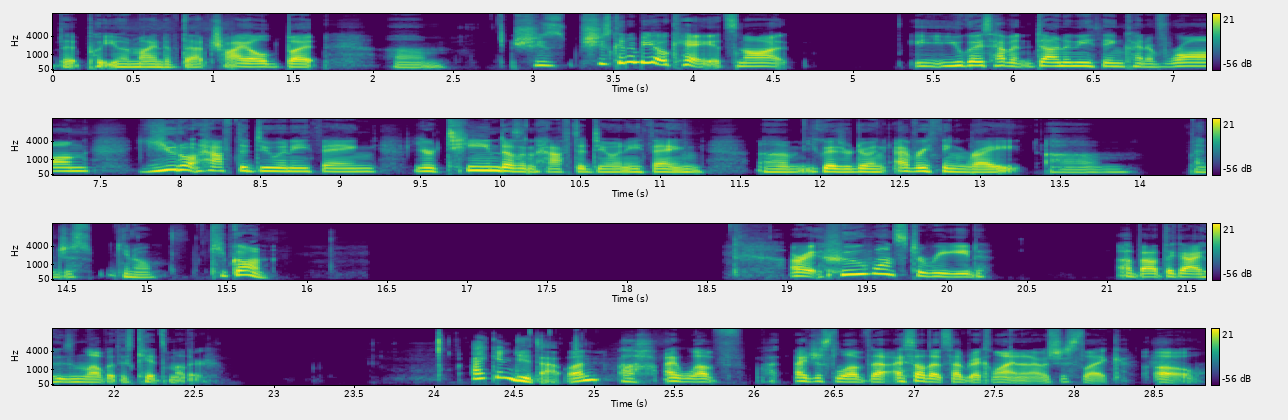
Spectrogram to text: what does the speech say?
that put you in mind of that child. But um, she's she's going to be okay. It's not you guys haven't done anything kind of wrong. You don't have to do anything. Your teen doesn't have to do anything. Um, you guys are doing everything right. Um, and just, you know, keep going. All right. Who wants to read about the guy who's in love with his kid's mother? I can do that one. Oh, I love, I just love that. I saw that subject line and I was just like, oh,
